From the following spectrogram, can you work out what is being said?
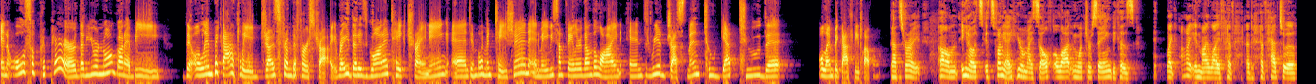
and also prepare that you're not going to be the Olympic athlete just from the first try, right? That is going to take training and implementation and maybe some failure down the line and readjustment to get to the Olympic athlete level. That's right. Um, you know, it's it's funny. I hear myself a lot in what you're saying because, like, I in my life have had have had to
